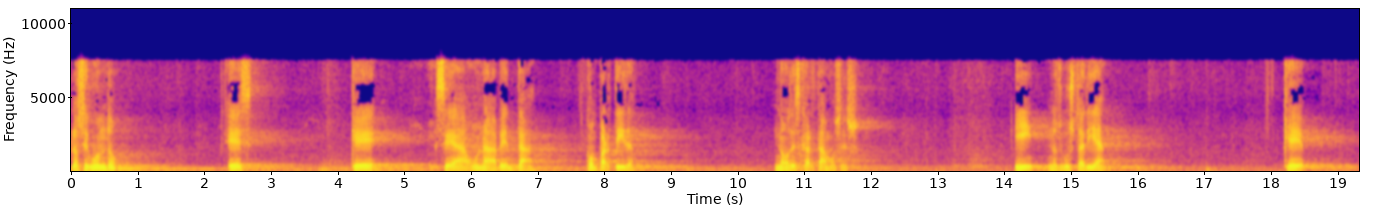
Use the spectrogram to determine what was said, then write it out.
Lo segundo es que sea una venta compartida. No descartamos eso. Y nos gustaría que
